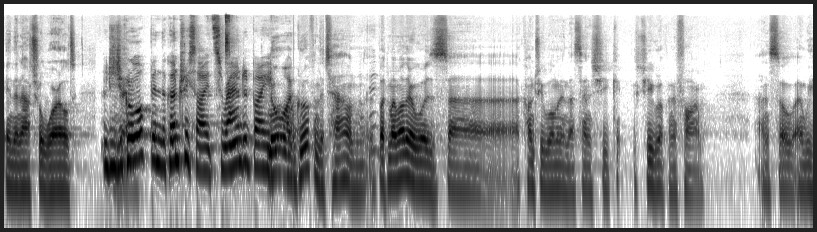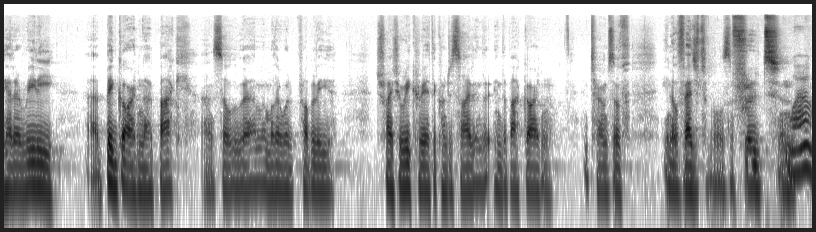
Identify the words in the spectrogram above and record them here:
in the natural world. And did you grow up in the countryside, surrounded by? No, I grew up in the town, okay. but my mother was uh, a country woman in that sense. She she grew up in a farm, and so and we had a really uh, big garden out back, and so uh, my mother would probably try to recreate the countryside in the in the back garden in terms of you know, vegetables and fruits. And wow,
